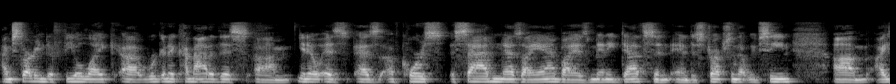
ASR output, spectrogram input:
I'm starting to feel like uh, we're going to come out of this, um, you know, as as of course saddened as I am by as many deaths and, and destruction that we've seen. Um, I,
